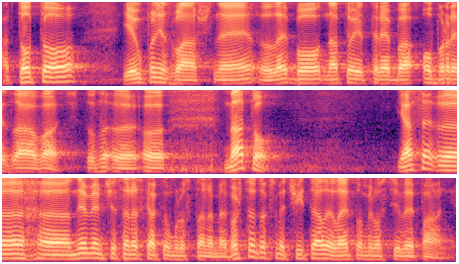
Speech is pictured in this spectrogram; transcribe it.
A toto je úplně zvláštné, lebo na to je třeba obrezávat. To zna, uh, uh, na to, já uh, uh, nevím, či se dneska k tomu dostaneme. Vo čtvrtok jsme čítali Léto milostivé páně.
